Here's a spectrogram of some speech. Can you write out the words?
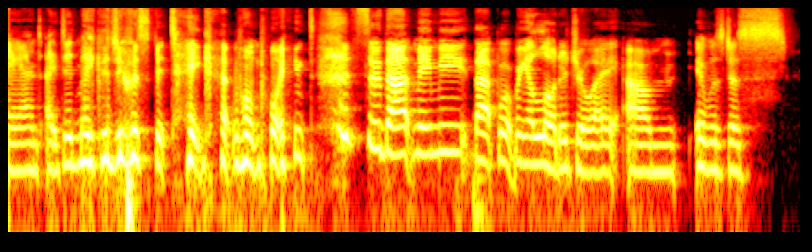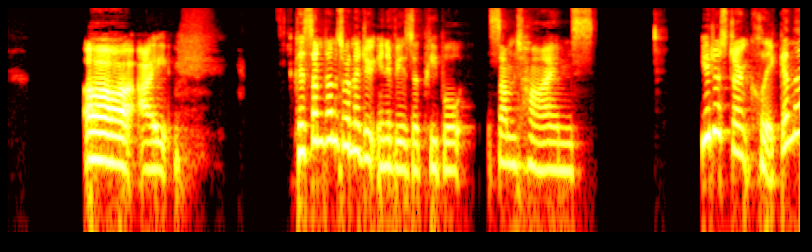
And I did make a spit take at one point. So that made me, that brought me a lot of joy. Um, it was just, oh, I, because sometimes when I do interviews with people, sometimes you just don't click, and then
